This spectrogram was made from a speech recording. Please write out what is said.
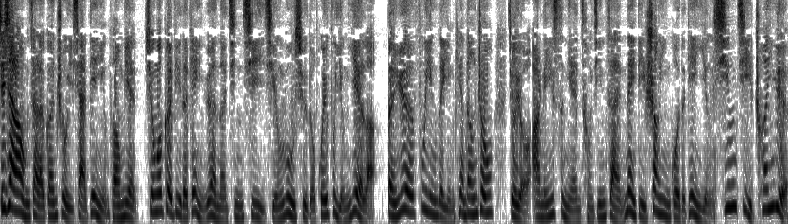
接下来我们再来关注一下电影方面。全国各地的电影院呢，近期已经陆续的恢复营业了。本月复映的影片当中，就有2014年曾经在内地上映过的电影《星际穿越》。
